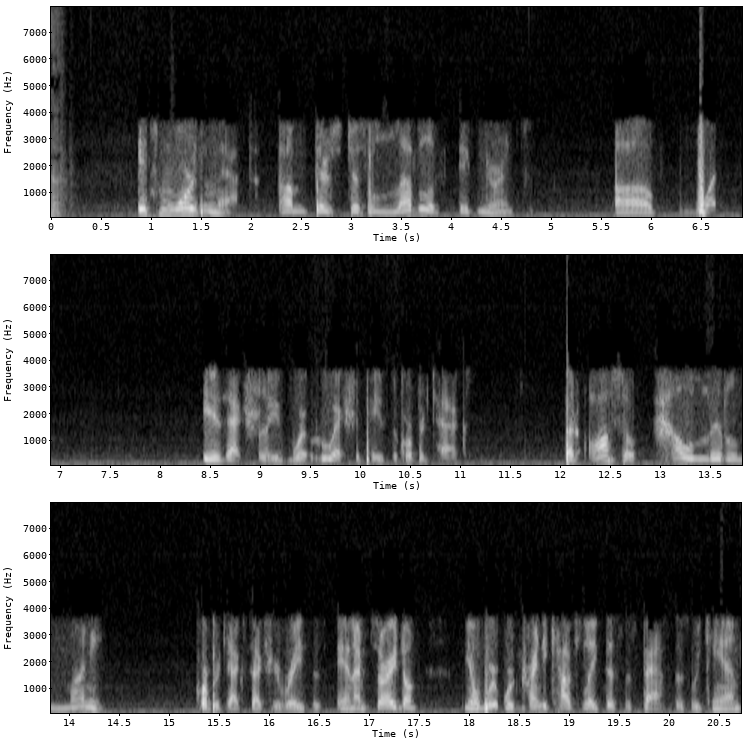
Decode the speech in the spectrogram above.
it's more than that. Um, there's just a level of ignorance of what is actually wh- who actually pays the corporate tax, but also how little money corporate tax actually raises. And I'm sorry, I don't. You know, we're we're trying to calculate this as fast as we can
